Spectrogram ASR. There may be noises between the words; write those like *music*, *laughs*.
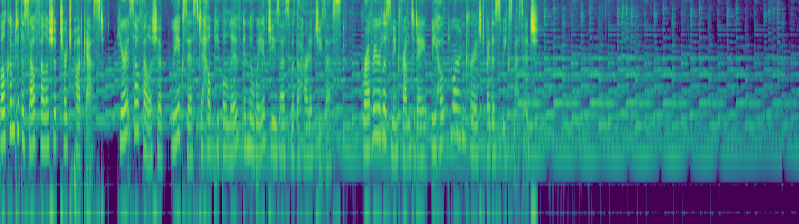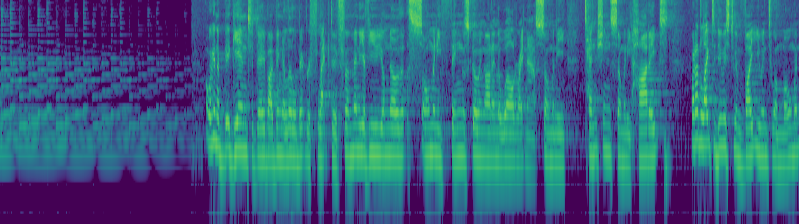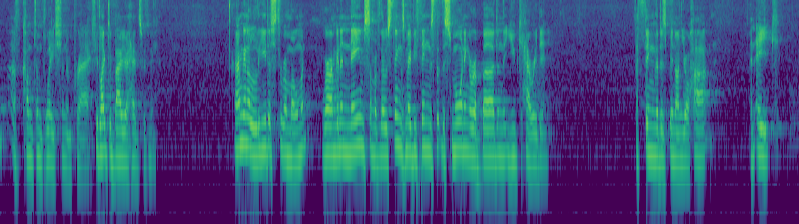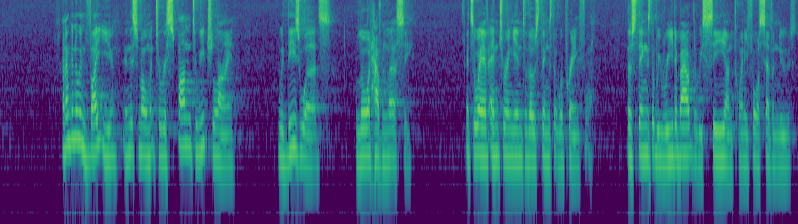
Welcome to the South Fellowship Church podcast. Here at South Fellowship, we exist to help people live in the way of Jesus with the heart of Jesus. Wherever you're listening from today, we hope you are encouraged by this week's message. We're going to begin today by being a little bit reflective. For many of you, you'll know that there's so many things going on in the world right now, so many tensions, so many heartaches. What I'd like to do is to invite you into a moment of contemplation and prayer. If you'd like to bow your heads with me. I'm going to lead us through a moment where I'm going to name some of those things, maybe things that this morning are a burden that you carried in, a thing that has been on your heart, an ache. And I'm going to invite you in this moment to respond to each line with these words Lord, have mercy. It's a way of entering into those things that we're praying for, those things that we read about, that we see on 24 7 news,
